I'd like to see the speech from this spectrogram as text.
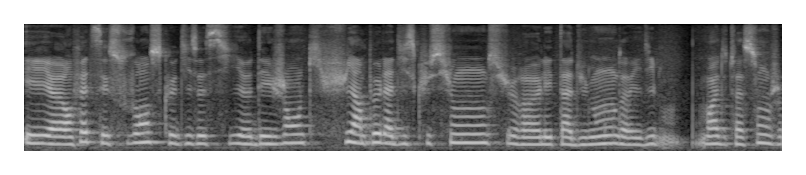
Et euh, en fait, c'est souvent ce que disent aussi euh, des gens qui fuient un peu la discussion sur euh, l'état du monde. Ils disent, bon, moi, de toute façon, je...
